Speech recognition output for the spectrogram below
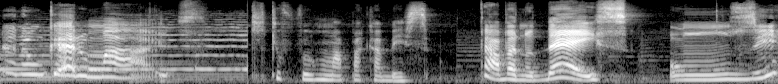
Eu não quero mais. O que, que eu fui arrumar pra cabeça? Tava no 10, 11.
